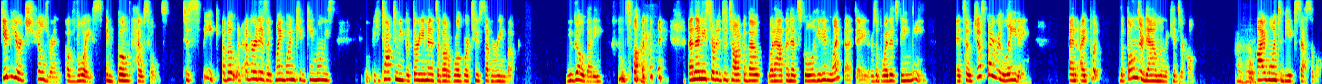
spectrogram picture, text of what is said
give your children a voice in both households to speak about whatever it is. Like my one kid came home, he's, he talked to me for 30 minutes about a World War II submarine book. You go, buddy. and then he started to talk about what happened at school. He didn't like that day. There was a boy that's being mean. And so just by relating, and I put the phones are down when the kids are home. Uh-huh. I want to be accessible.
